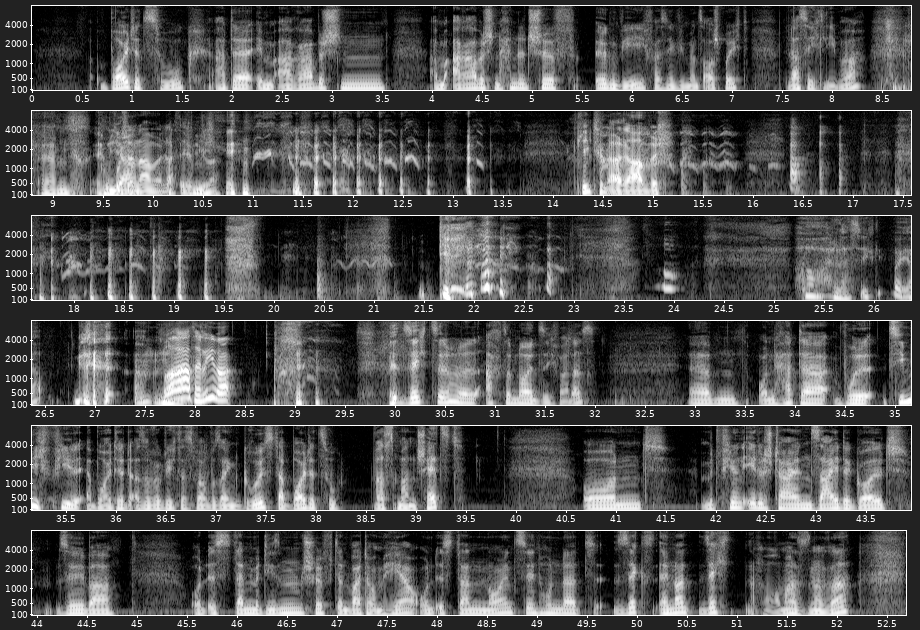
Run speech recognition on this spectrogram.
Beutezug, hat er im arabischen, am arabischen Handelsschiff irgendwie, ich weiß nicht, wie man es ausspricht, lasse ich lieber. Ähm, Komischer Jahr- Name, lass ich lieber. Klingt schon arabisch. Lass ich lieber, ja. Warte, lieber. 1698 war das. Ähm, und hat da wohl ziemlich viel erbeutet. Also wirklich, das war wohl sein größter Beutezug, was man schätzt. Und mit vielen Edelsteinen, Seide, Gold, Silber. Und ist dann mit diesem Schiff dann weiter umher und ist dann 1906, äh, neun, sech, oh, was ist das, ne?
